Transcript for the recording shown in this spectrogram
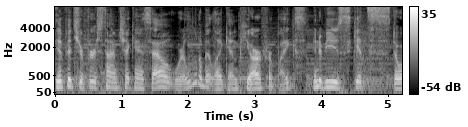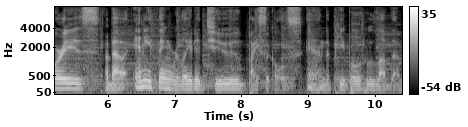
If it's your first time checking us out, we're a little bit like NPR for bikes. Interviews, skits, stories about anything related to bicycles and the people who love them.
